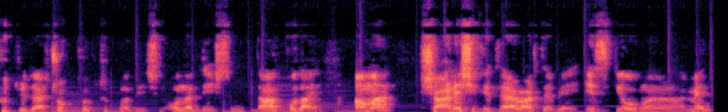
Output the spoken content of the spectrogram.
kültürler çok kök tutmadığı için onları değiştirmek daha kolay. Ama şahane şirketler var tabii eski olmana rağmen.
